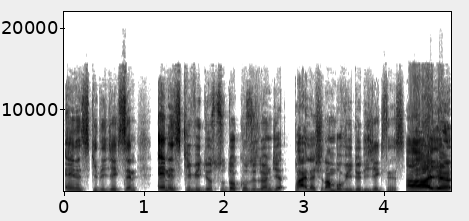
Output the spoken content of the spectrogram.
en eski diyeceksin. En eski videosu 9 yıl önce paylaşılan bu video diyeceksiniz. Hayır.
